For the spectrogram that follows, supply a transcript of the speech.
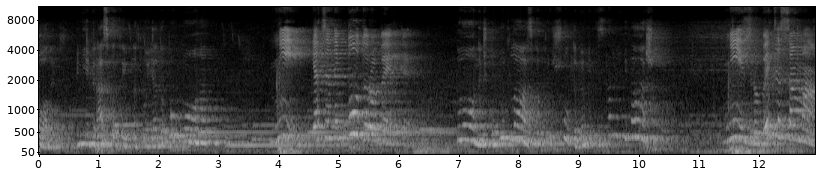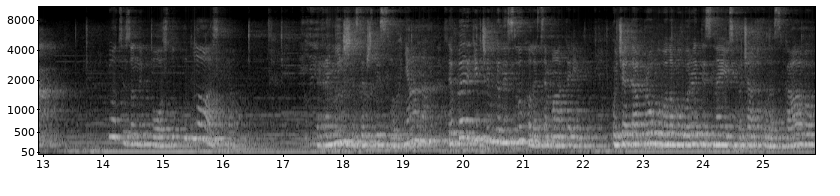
Школи. Мені якраз потрібна твоя допомога. Ні, я це не буду робити. Донечко, будь ласка, прошу тебе, мені справді важко. Ні, зроби це сама. Що це за непослух? Будь ласка. Раніше завжди слухняна, тепер дівчинка не слухалася матері, хоча та пробувала говорити з нею спочатку ласкаво,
